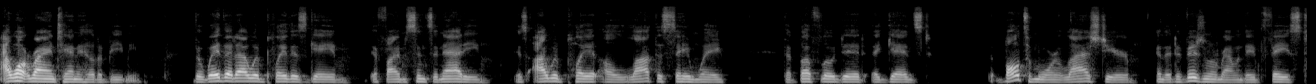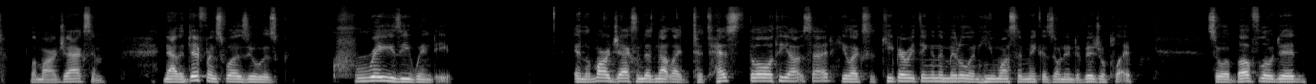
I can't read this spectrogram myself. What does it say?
I want Ryan Tannehill to beat me. The way that I would play this game if I'm Cincinnati is I would play it a lot the same way that Buffalo did against Baltimore last year in the divisional round when they faced Lamar Jackson. Now the difference was it was crazy windy. And Lamar Jackson does not like to test the quality outside. He likes to keep everything in the middle and he wants to make his own individual play. So what Buffalo did,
